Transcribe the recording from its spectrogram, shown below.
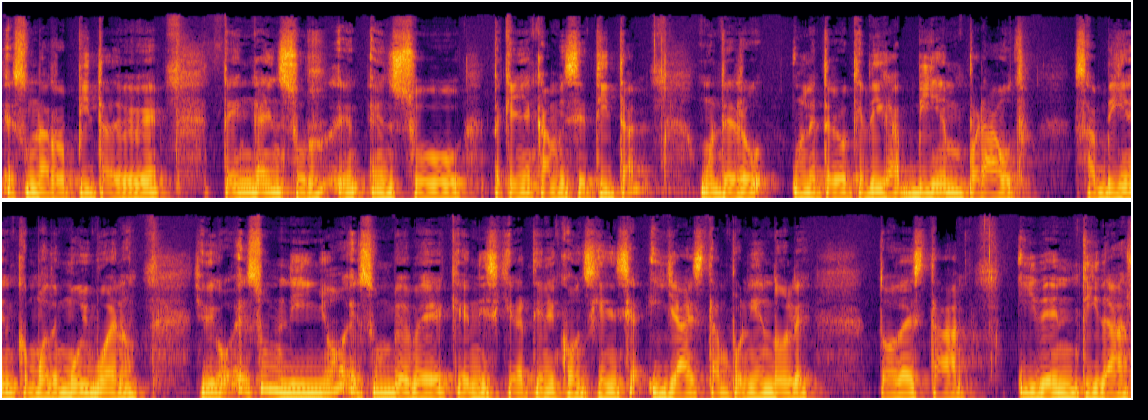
es una ropita de bebé, tenga en su, en, su pequeña camisetita un letrero, un letrero que diga bien proud. o sea, bien como de muy bueno. Yo digo, es un niño, es un bebé que ni siquiera tiene conciencia y ya están poniéndole toda esta identidad.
